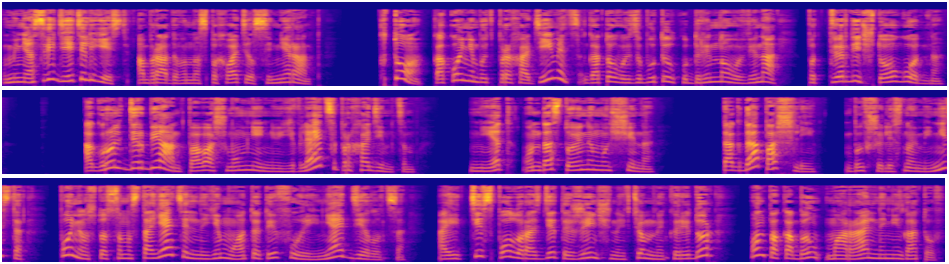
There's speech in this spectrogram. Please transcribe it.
«У меня свидетель есть», — обрадованно спохватился Нерант. «Кто? Какой-нибудь проходимец, готовый за бутылку дрянного вина подтвердить что угодно?» «А Грольд Дербиант, по вашему мнению, является проходимцем?» «Нет, он достойный мужчина». «Тогда пошли». Бывший лесной министр понял, что самостоятельно ему от этой фурии не отделаться, а идти с полураздетой женщиной в темный коридор он пока был морально не готов.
